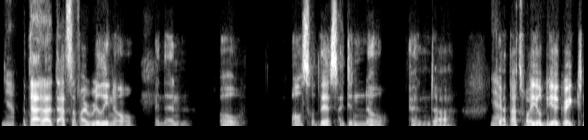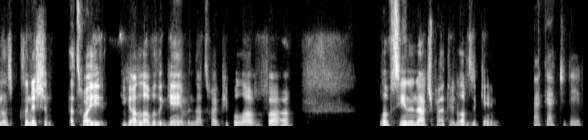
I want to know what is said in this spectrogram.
Yeah. but that uh, that stuff I really know and then oh also this I didn't know and uh yeah, Yeah. that's why you'll be a great clin- clinician that's why you, you got love of the game and that's why people love uh love seeing a naturopath who loves the game Back at you, Dave.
